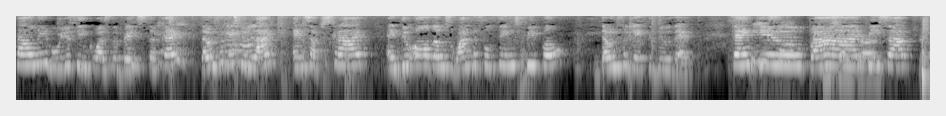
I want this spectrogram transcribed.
Tell me who you think was the best, okay? Don't forget to like and subscribe and do all those wonderful things, people. Don't forget to do that. Thank Peace you. out. Bye. guys. Peace out. Ciao.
